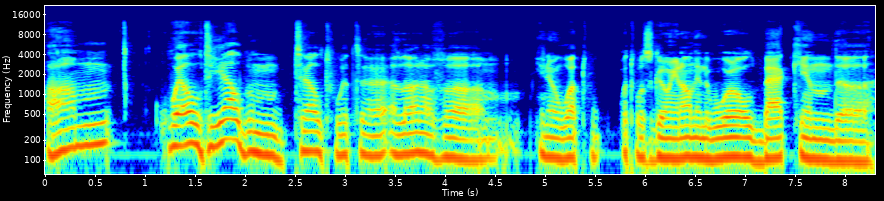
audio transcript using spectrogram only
Um, well, the album dealt with uh, a lot of, um, you know, what what was going on in the world back in the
